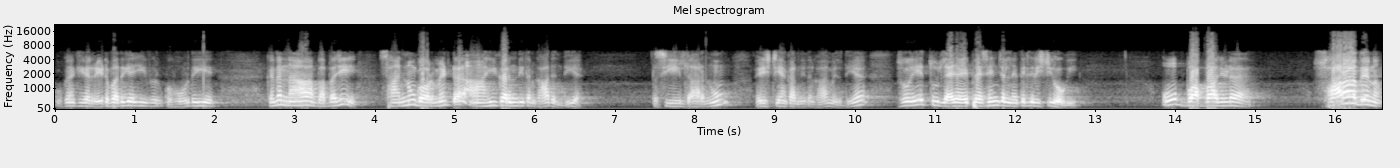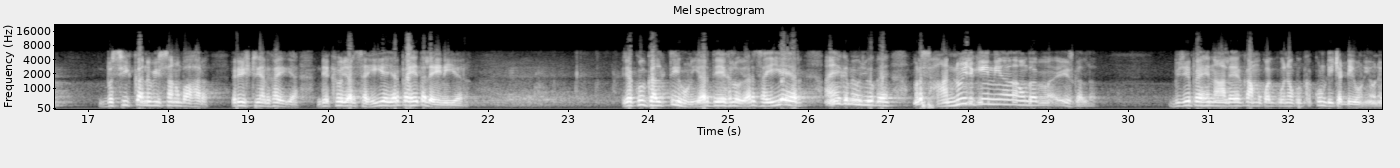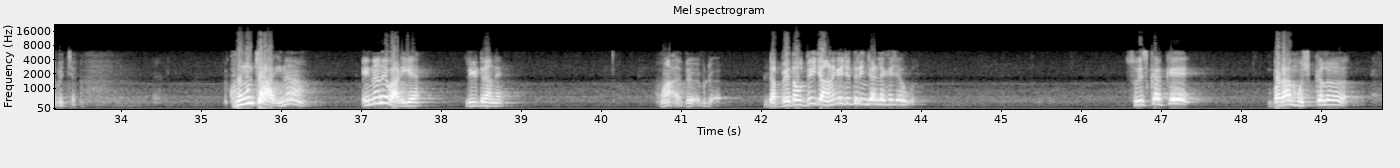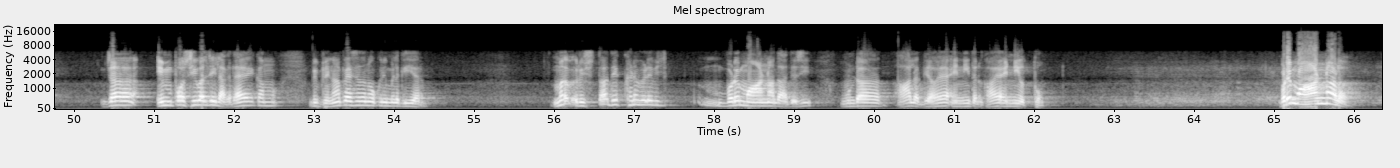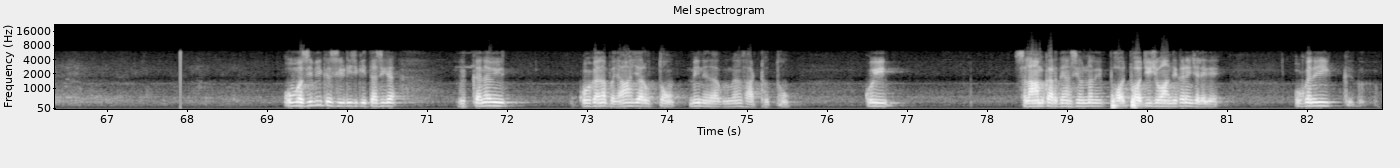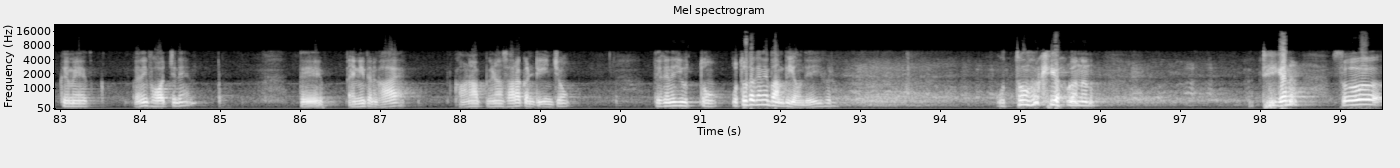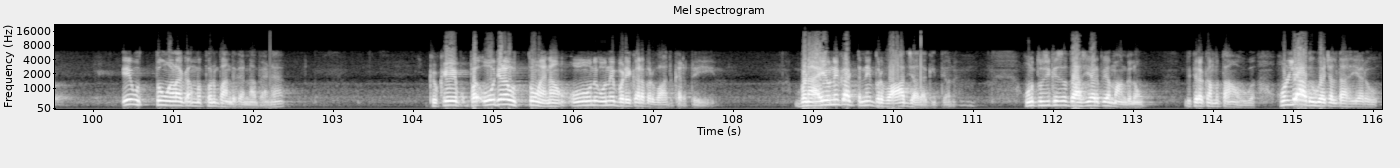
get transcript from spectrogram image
ਉਹ ਕਹਿੰਦਾ, ਕੀ ਰੇਟ ਵੱਧ ਗਿਆ ਜੀ, ਫਿਰ ਕੋਈ ਹੋਰ ਦੇਈਏ? ਕਹਿੰਦਾ, ਨਾ ਬਾਬਾ ਜੀ, ਸਾਨੂੰ ਗਵਰਨਮੈਂਟ ਆਹੀ ਕਰਨ ਦੀ ਤਨਖਾਹ ਦਿੰਦੀ ਹੈ। ਤਹਿਸੀਲਦਾਰ ਨੂੰ ਰਜਿਸਟਰੀਆਂ ਕਰਨ ਦੀ ਤਨਖਾਹ ਮਿਲਦੀ ਹੈ। ਸੋ ਇਹ ਤੂੰ ਲੈ ਜਾਏ ਪੈਸੇ ਨਹੀਂ ਚੱਲਣੇ, ਤੇਰੀ ਰਜਿਸਟਰੀ ਹੋ ਗਈ। ਉਹ ਬਾਬਾ ਜਿਹੜਾ ਸਾਰਾ ਦਿਨ ਵਸੀਕਾ ਨਵੀਸਾਂ ਨੂੰ ਬਾਹਰ ਰਜਿਸਟਰੀਆਂ ਦਿਖਾਈ ਗਿਆ। ਦੇਖਿਓ ਯਾਰ ਸਹੀ ਹੈ ਯਾਰ, ਪੈਸੇ ਤਾਂ ਲਏ ਨਹੀਂ ਯਾਰ। ਜਾਂ ਕੋਈ ਗਲਤੀ ਹੋਣੀ ਯਾਰ, ਦੇਖ ਲਓ ਯਾਰ, ਸਹੀ ਹੈ ਯਾਰ। ਐਂ ਕਿਵੇਂ ਹੋ ਜੂਗਾ ਮਤਲਬ ਸਾਨੂੰ ਹੀ ਯਕੀਨ ਨਹੀਂ ਆਉਂਦਾ ਇਸ ਗੱਲ ਦਾ। ਵੀ ਜੇ ਪੈਸੇ ਨਾ ਲਏ, ਕੰਮ ਕੋਈ ਕੋਈ ਨਾ ਕੋਈ ਕੁੰਡੀ ਛੱਡੀ ਹੋਣੀ ਉਹਨੇ ਵਿੱਚ। ਖੂਨ ਚ ਆ ਗਈ ਨਾ। ਇਹਨਾਂ ਨੇ ਵਾੜੀ ਹੈ, ਲੀਡਰਾਂ ਨੇ। ਹੁਣ ਡ- ਡ- ਡੱਬੇ ਤਾਂ ਉੱਧਰ ਹੀ ਜਾਣਗੇ ਜਿੱਧਰ ਇੰਜਣ ਲੈ ਕੇ ਜਾਊਗਾ। ਸੋ ਇਸ ਕਰਕੇ ਬੜਾ ਮੁਸ਼ਕਲ ਜਾਂ ਇੰਪੋਸੀਬਲ ਜਿਹਾ ਲੱਗਦਾ ਹੈ ਇਹ ਕੰਮ, ਵੀ ਬਿਨਾਂ ਪੈਸੇ ਦਾ ਨੌਕਰੀ ਮਿਲ ਗਈ ਯਾਰ। ਮੈਂ ਰਿਸ਼ਤਾ ਦੇਖਣ ਵੇਲੇ ਵਿੱਚ ਬੜੇ ਮਾਣ ਨਾਲ ਦੱਸਦੇ ਸੀ, ਮੁੰਡਾ ਆ ਲੱਗਿਆ ਹੋਇਆ, ਇੰਨੀ ਤਨਖਾਹ ਹੈ, ਇੰਨੀ ਉੱਤੋਂ। ਬੜੇ ਮਾਣ ਨਾਲ। ਉਹ ਅਸੀਂ ਵੀ ਇੱਕ ਸੀਡੀ ਚ ਕੀਤਾ ਸੀਗਾ, ਵੀ ਕਹਿੰਦਾ ਵੀ ਕੋਈ ਕਹਿੰਦਾ 50000 ਉੱਤੋਂ, ਮਹੀਨੇ ਦਾ, ਕੋਈ ਕਹਿੰਦਾ 60 ਉੱਤੋਂ। ਕੋਈ ਸਲਾਮ ਕਰਦੇ ਹਾਂ ਅਸੀਂ ਉਹਨਾਂ ਦੇ ਫੌਜ ਫੌਜੀ ਜਵਾਨ ਦੇ ਘਰੇ ਚਲੇ ਗਏ। ਉਹ ਕਹਿੰਦੇ ਜੀ ਕਿਵੇਂ, ਕਹਿੰਦੇ ਫੌਜ ਚ ਨੇ। ਤੇ ਇੰਨੀ ਤਨਖਾਹ ਹੈ, ਖਾਣਾ, ਪੀਣਾ ਸਾਰਾ ਕੰਟੀਨ ਚੋਂ। ਤੇ ਕਹਿੰਦੇ ਜੀ, ਉੱਤੋਂ ਉੱਤੋਂ ਤਾਂ ਕਹਿੰਦੇ ਬੰਬ ਹੀ ਆਉਂਦੇ ਜੀ ਫਿਰ। ਉੱਤੋਂ ਹੋਰ ਕੀ ਆਊਗਾ ਉਹਨਾਂ ਨੂੰ? ਠੀਕ ਹੈ ਨਾ? ਸੋ ਇਹ ਉੱਤੋਂ ਵਾਲਾ ਕੰਮ ਆਪਾਂ ਨੂੰ ਬੰਦ ਕਰਨਾ ਪੈਣਾ। ਕਿਉਂਕਿ ਉਹ ਜਿਹੜਾ ਉੱਤੋਂ ਹੈ ਨਾ, ਉਹ ਉਹਨੇ ਬੜੇ ਘਰ ਬਰਬਾਦ ਕਰਤੇ ਜੀ। ਬਣਾਏ ਉਹਨੇ ਘੱਟ ਨੇ ਬਰਬਾਦ ਜ਼ਿਆਦਾ ਕੀਤੇ ਉਹਨੇ। ਹੁਣ ਤੁਸੀਂ ਕਿਸੇ ਤੋਂ 10000 ਰੁਪਇਆ ਮੰਗ ਲਓ ਵੀ ਤੇਰਾ ਕੰਮ ਤਾਂ ਹੋਊਗਾ। ਹੁਣ ਲਿਆ ਦਊਗਾ, ਚੱਲ 10000 ਉਹ।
